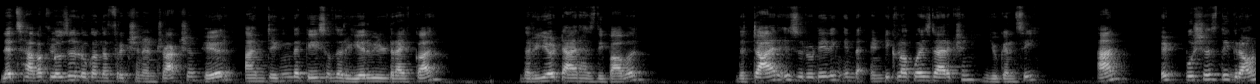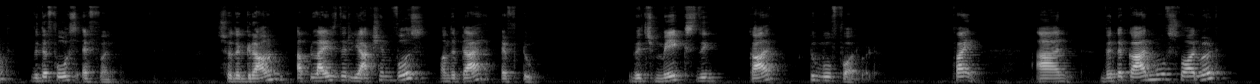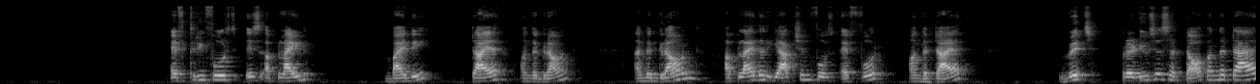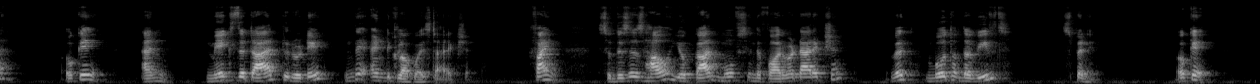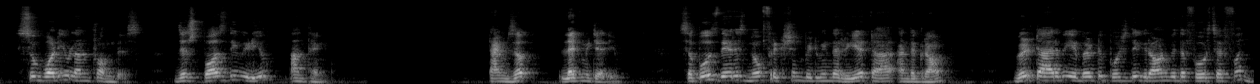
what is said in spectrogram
Let's have a closer look on the friction and traction. Here I am taking the case of the rear wheel drive car. The rear tire has the power. The tire is rotating in the anti-clockwise direction you can see and it pushes the ground with the force F1. So the ground applies the reaction force on the tire F2 which makes the car to move forward. Fine. And when the car moves forward, F3 force is applied by the tire on the ground and the ground apply the reaction force F4 on the tire which produces a torque on the tire okay and makes the tire to rotate in the anti-clockwise direction. Fine. So this is how your car moves in the forward direction with both of the wheels spinning. Okay. So what do you learn from this? Just pause the video and think. Time's up. Let me tell you. Suppose there is no friction between the rear tire and the ground. Will tire be able to push the ground with the force F1?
